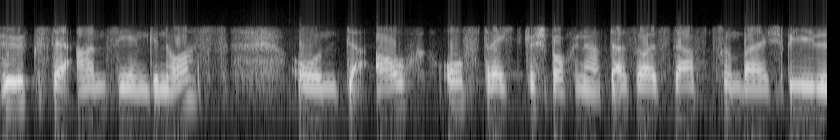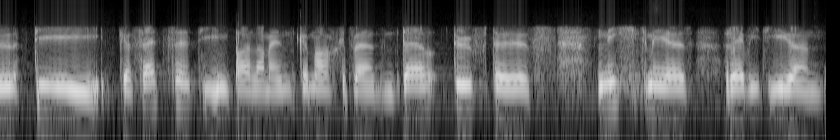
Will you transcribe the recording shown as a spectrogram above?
höchste Ansehen genoss und auch oft Recht gesprochen hat. Also es darf zum Beispiel die Gesetze, die im Parlament gemacht werden, der dürfte es nicht mehr revidieren.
